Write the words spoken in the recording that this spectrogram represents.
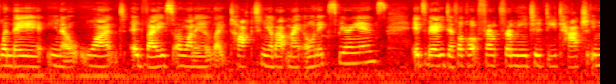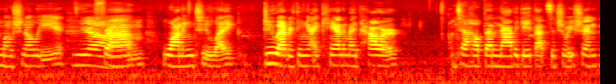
when they you know want advice or want to like talk to me about my own experience it's very difficult for, for me to detach emotionally yeah from wanting to like do everything i can in my power to help them navigate that situation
